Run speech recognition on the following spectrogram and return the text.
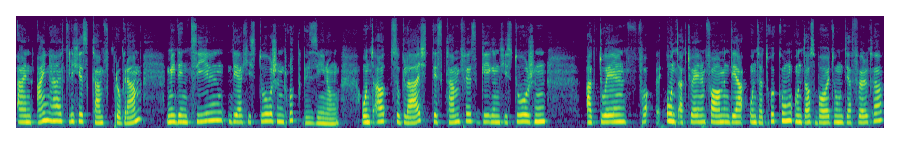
ein einheitliches Kampfprogramm mit den Zielen der historischen Rückbesinnung und zugleich des Kampfes gegen historischen aktuellen und aktuellen Formen der Unterdrückung und Ausbeutung der Völker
